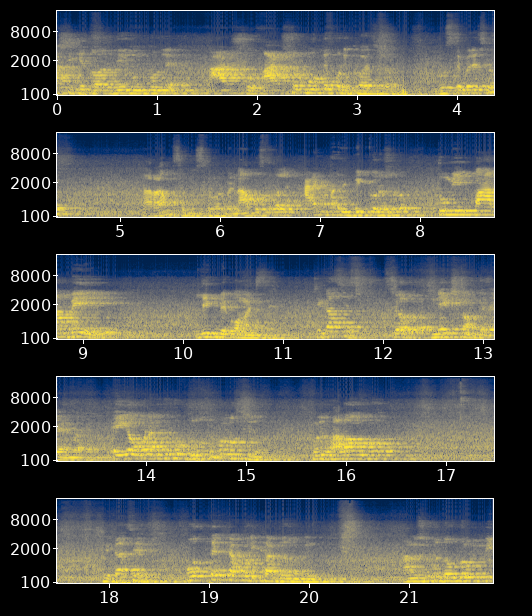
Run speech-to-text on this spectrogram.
আশিকে দশ দিয়ে গুণ করলে আটশো। আটশোর মধ্যে পরীক্ষা হয়েছিল। বুঝতে পেরেছ? আরামসে বুঝতে পারবে। না বুঝতে পারলে আরেকবার রিপিট করে শোনো। তুমি পারবে। লিখবে কমেন্টসে ঠিক আছে? চলো নেক্সট অঙ্কে যাই আমরা। এই অঙ্কটা কিন্তু খুব গুরুত্বপূর্ণ ছিল। খুবই ভালো অঙ্ক। ঠিক আছে? প্রত্যেকটা পরীক্ষার জন্য কিন্তু। আমি শুধু ডব্লিউপি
